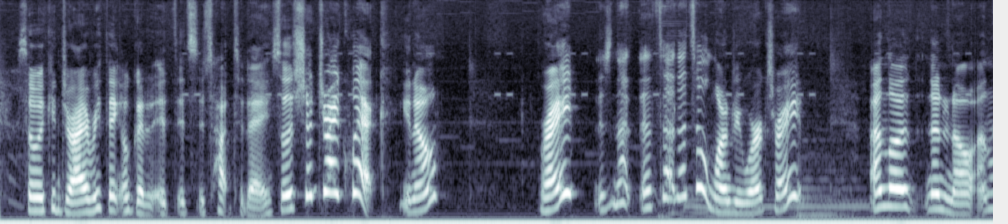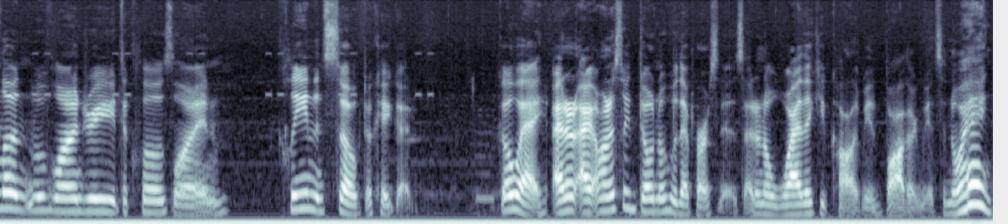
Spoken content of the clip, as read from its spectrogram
so it can dry everything. Oh, good, it, it's, it's hot today. So it should dry quick, you know? Right? Isn't that, that's, that's how laundry works, right? Unload, no, no, no. Unload, move laundry to clothesline. Clean and soaked. Okay, good. Go away. I don't. I honestly don't know who that person is. I don't know why they keep calling me and bothering me. It's annoying.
